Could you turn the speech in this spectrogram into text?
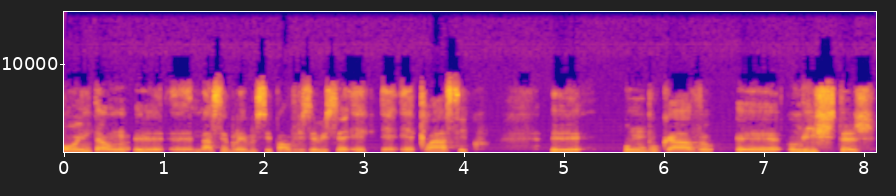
ou então, eh, eh, na Assembleia Municipal de Viseu, isso é, é, é clássico, eh, um bocado listas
